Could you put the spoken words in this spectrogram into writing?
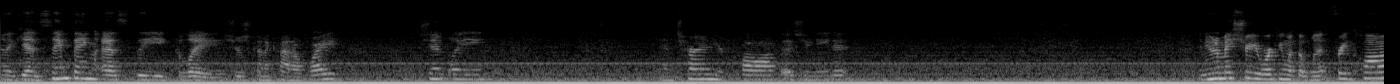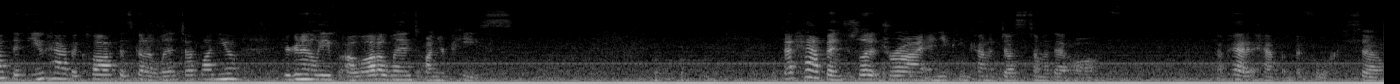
And again, same thing as the glaze. You're just going to kind of wipe gently and turn your cloth as you need it. And you want to make sure you're working with a lint-free cloth. If you have a cloth that's going to lint up on you, you're going to leave a lot of lint on your piece. If that happens, just let it dry and you can kind of dust some of that off. I've had it happen before. So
